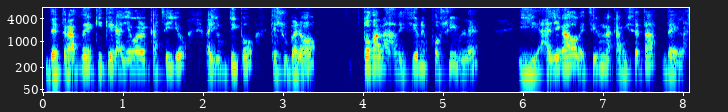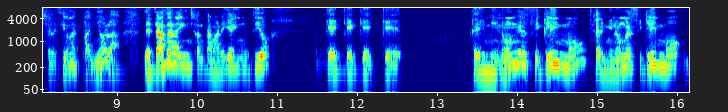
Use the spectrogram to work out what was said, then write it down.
Detrás de Quique Gallego del Castillo hay un tipo que superó todas las adicciones posibles y ha llegado a vestir una camiseta de la selección española. Detrás de la In Santa María hay un tío que, que, que, que terminó en el ciclismo, terminó en el ciclismo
